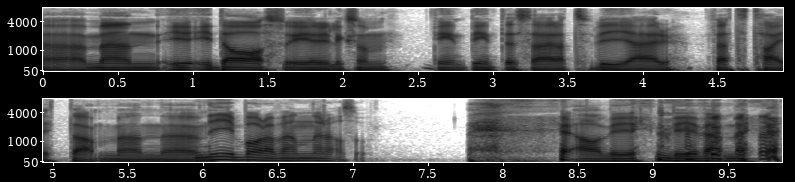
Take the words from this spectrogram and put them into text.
Eh, men i, idag så är det liksom, det är, det är inte så här att vi är fett tajta. Men eh, Ni är bara vänner alltså. ja, vi, vi är vänner.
